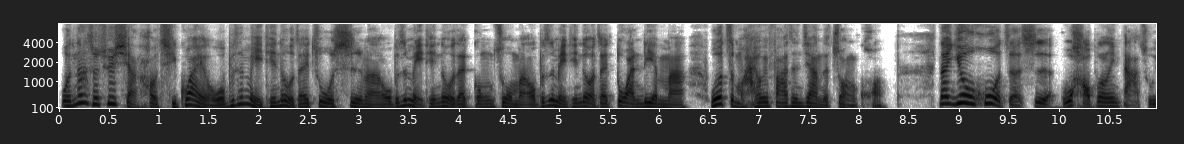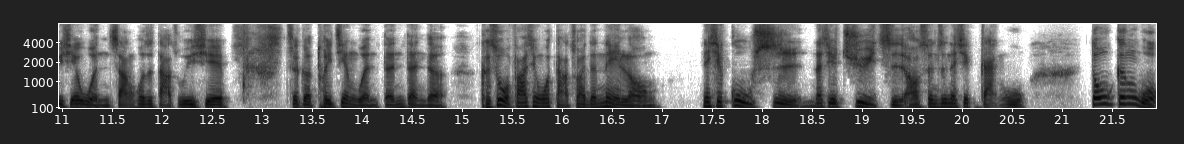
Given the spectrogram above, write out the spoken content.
我那时候就想，好奇怪哦，我不是每天都有在做事吗？我不是每天都有在工作吗？我不是每天都有在锻炼吗？我怎么还会发生这样的状况？那又或者是我好不容易打出一些文章，或者打出一些这个推荐文等等的，可是我发现我打出来的内容。那些故事、那些句子，然后甚至那些感悟，都跟我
